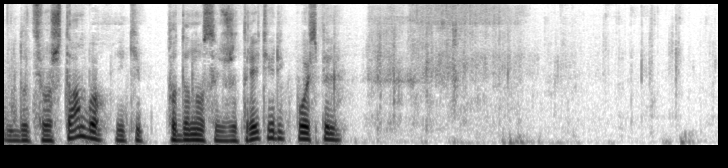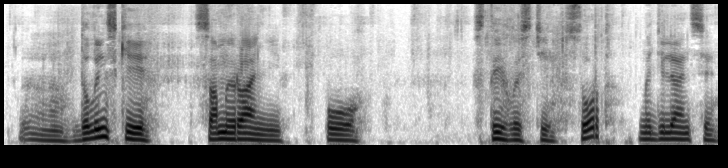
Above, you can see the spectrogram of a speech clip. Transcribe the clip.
до цього штамбу, який плодоносить вже третій рік поспіль. Долинський самий ранній по стиглості сорт на ділянці.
